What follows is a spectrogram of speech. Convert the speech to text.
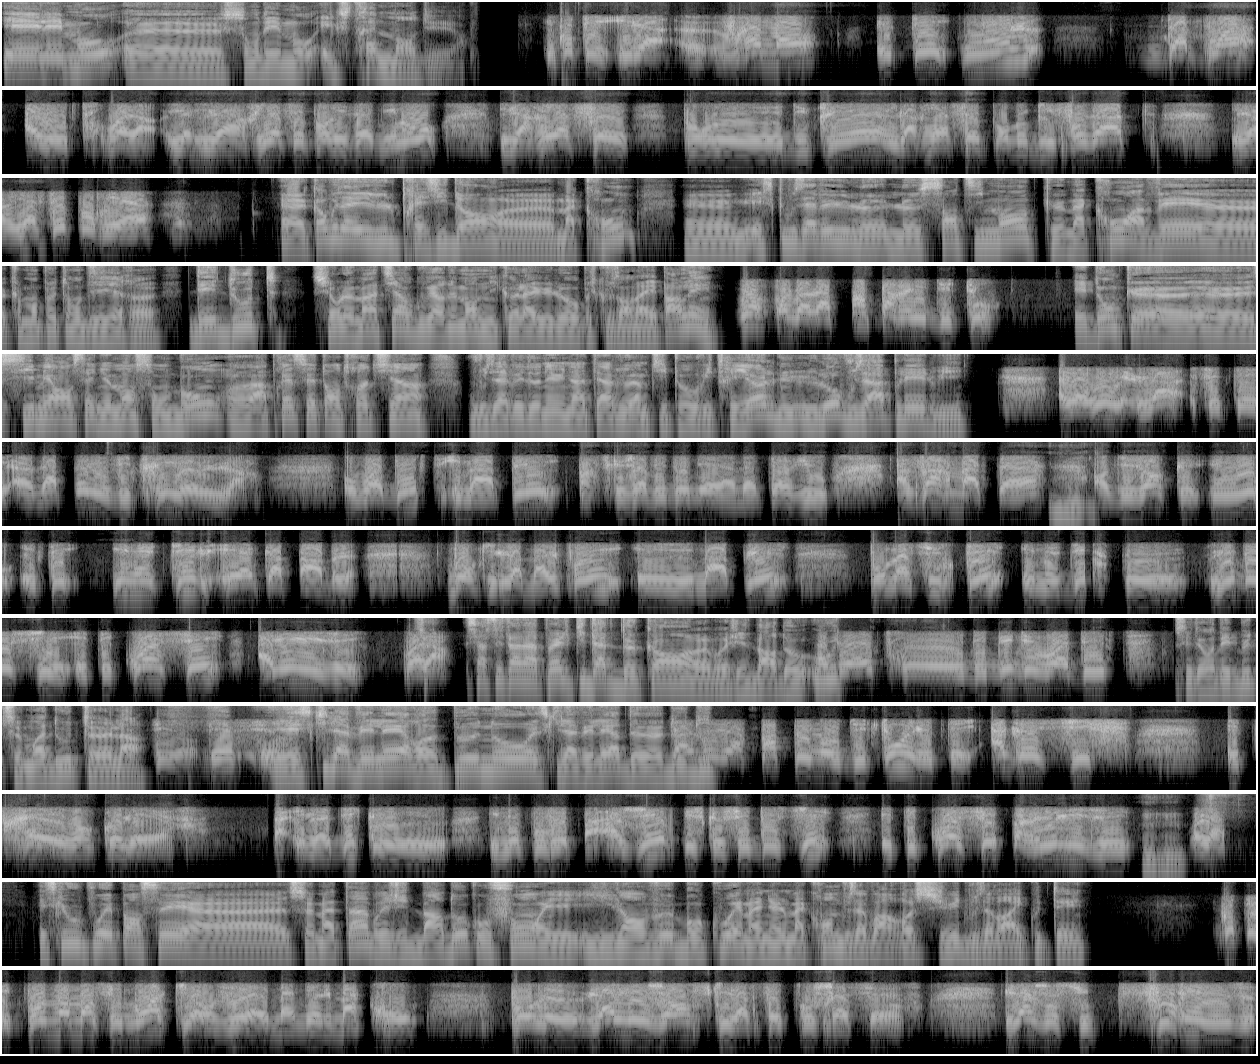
et les mots euh, sont des mots extrêmement durs. Écoutez, il a euh, vraiment été nul d'un point à l'autre. Voilà. Il a, rien fait pour les animaux, il a rien fait pour le nucléaire, il a rien fait pour le glyphosate, il a rien fait pour rien. Euh, quand vous avez vu le président euh, Macron, euh, est-ce que vous avez eu le, le sentiment que Macron avait, comment peut-on dire, des doutes sur le maintien au gouvernement de Nicolas Hulot? Parce que vous en avez parlé. Non, on n'en a pas parlé du tout. Et donc, euh, euh, si mes renseignements sont bons, euh, après cet entretien, vous avez donné une interview un petit peu au vitriol. Hulot vous a appelé, lui. Alors oui, là, c'était un appel au vitriol, là. Au mois d'août, il m'a appelé parce que j'avais donné un interview à Var Matin mhm. en disant que Hulot était inutile et incapable. Donc il l'a mal pris et il m'a appelé pour m'insulter et me dire que les dossiers étaient coincés à l'Élysée. Voilà. Ça, c'est un appel qui date de quand, euh, Brigitte Bardot? Ça doit être euh, au début du mois d'août. C'était au début de ce mois d'août, euh, là. Bien sûr, bien sûr. Et est-ce qu'il avait l'air penaud? Est-ce qu'il avait l'air de... de il n'avait l'air pas penaud du tout. Il était agressif et très en colère. Bah, il a dit qu'il ne pouvait pas agir puisque ses dossiers étaient coincés par l'Élysée. Mhm. Voilà. Est-ce que vous pouvez penser euh, ce matin, Brigitte Bardot, qu'au fond, il en veut beaucoup Emmanuel Macron de vous avoir reçu et de vous avoir écouté? Écoutez, pour le moment, c'est moi qui en veux à Emmanuel Macron pour l'allégeance qu'il a faite aux chasseurs. Là, je suis furieuse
